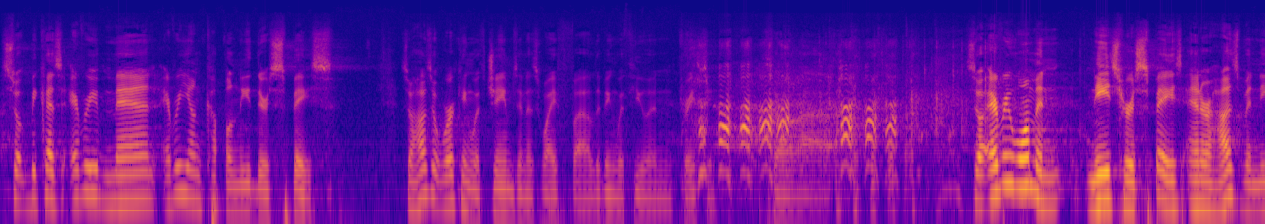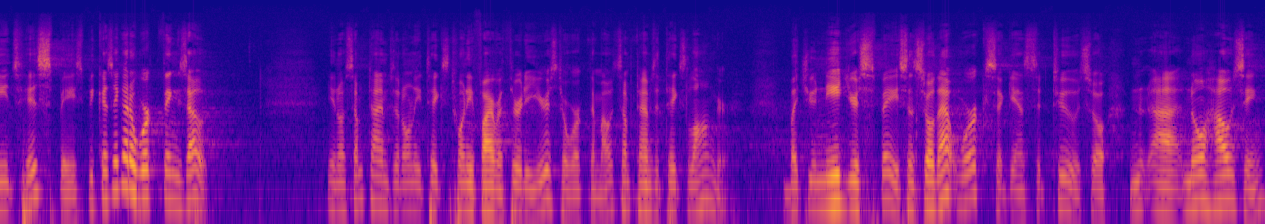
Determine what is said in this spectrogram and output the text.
so, because every man, every young couple need their space. So, how's it working with James and his wife uh, living with you and Tracy? so, uh, so, every woman needs her space, and her husband needs his space because they got to work things out. You know, sometimes it only takes 25 or 30 years to work them out, sometimes it takes longer. But you need your space. And so that works against it too. So, uh, no housing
